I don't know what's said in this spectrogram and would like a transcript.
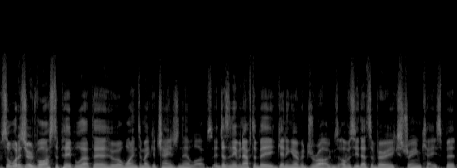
so what is your advice to people out there who are wanting to make a change in their lives? It doesn't even have to be getting over drugs. Obviously, that's a very extreme case, but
